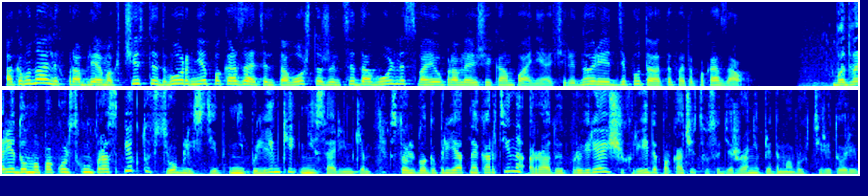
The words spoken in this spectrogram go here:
О коммунальных проблемах «Чистый двор» не показатель того, что жильцы довольны своей управляющей компанией. Очередной рейд депутатов это показал. Во дворе дома по Кольскому проспекту все блестит. Ни пылинки, ни соринки. Столь благоприятная картина радует проверяющих рейда по качеству содержания придомовых территорий.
